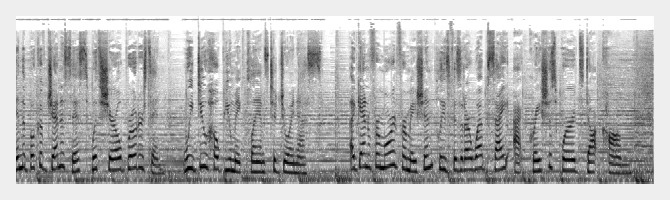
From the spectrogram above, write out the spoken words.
in the book of Genesis with Cheryl Brodersen. We do hope you make plans to join us. Again, for more information, please visit our website at graciouswords.com.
